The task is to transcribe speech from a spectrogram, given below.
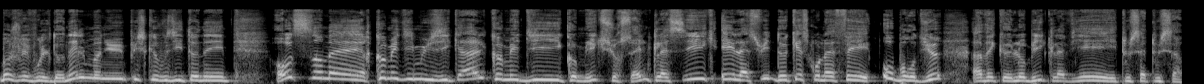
Bon, je vais vous le donner le menu puisque vous y tenez. Au sommaire, comédie musicale, comédie comique sur scène classique et la suite de Qu'est-ce qu'on a fait au bon Dieu avec lobby, clavier et tout ça, tout ça.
